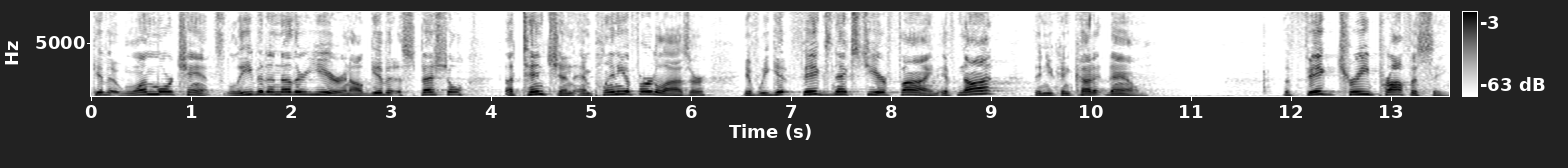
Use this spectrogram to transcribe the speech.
give it one more chance. Leave it another year, and I'll give it a special attention and plenty of fertilizer. If we get figs next year, fine. If not, then you can cut it down. The fig tree prophecy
